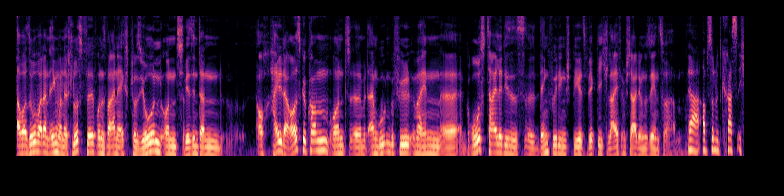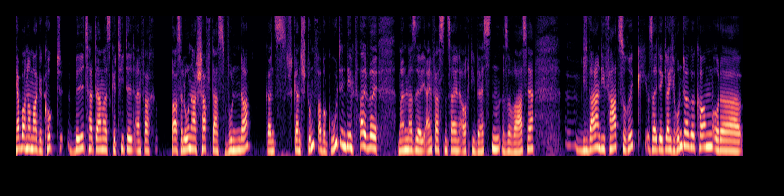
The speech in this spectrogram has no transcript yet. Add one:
Aber so war dann irgendwann der Schlusspfiff und es war eine Explosion und wir sind dann auch heil da rausgekommen und äh, mit einem guten Gefühl immerhin äh, Großteile dieses äh, denkwürdigen Spiels wirklich live im Stadion gesehen zu haben. Ja, absolut krass. Ich habe auch nochmal geguckt, Bild hat damals getitelt einfach Barcelona schafft das Wunder. Ganz, ganz stumpf, aber gut in dem Fall, weil manchmal sind ja die einfachsten Zeilen auch die besten. So war es ja. Wie war dann die Fahrt zurück? Seid ihr gleich runtergekommen oder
